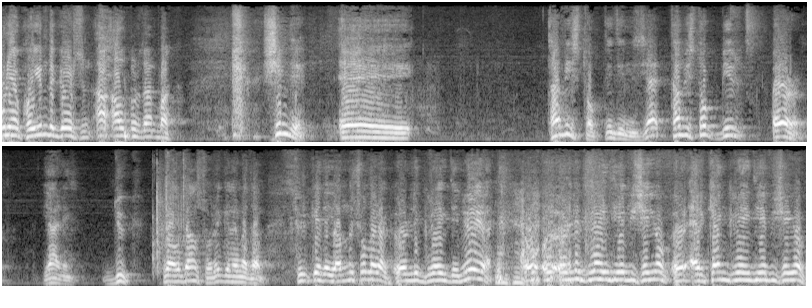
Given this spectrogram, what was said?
buraya koyayım da görsün. Al, al buradan bak. Şimdi eee Tavistock dediğimiz yer Tavistock bir earl yani dük kraldan sonra gelen adam. Türkiye'de yanlış olarak early grey deniyor ya. o, o early grey diye bir şey yok. Ö- Erken grey diye bir şey yok.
